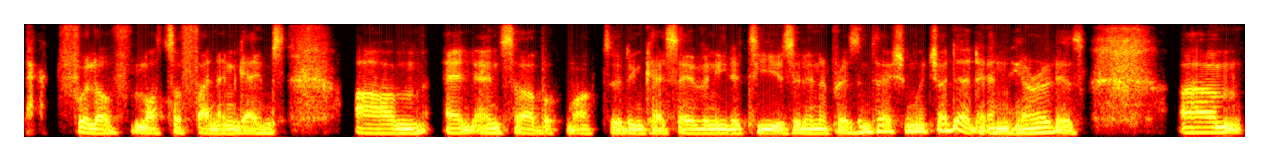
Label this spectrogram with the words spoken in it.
packed full of lots of fun and games. Um, and, and so I bookmarked it in case I ever needed to use it in a presentation, which I did, and here it is. Um,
